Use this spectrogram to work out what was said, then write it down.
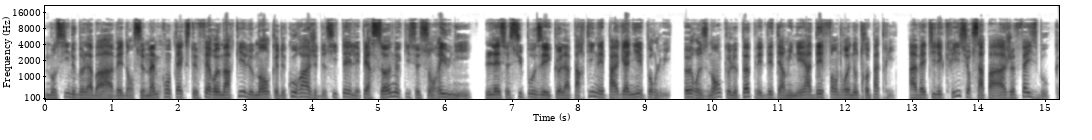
Mossine Belaba avait dans ce même contexte fait remarquer le manque de courage de citer les personnes qui se sont réunies, laisse supposer que la partie n'est pas gagnée pour lui. Heureusement que le peuple est déterminé à défendre notre patrie, avait-il écrit sur sa page Facebook.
